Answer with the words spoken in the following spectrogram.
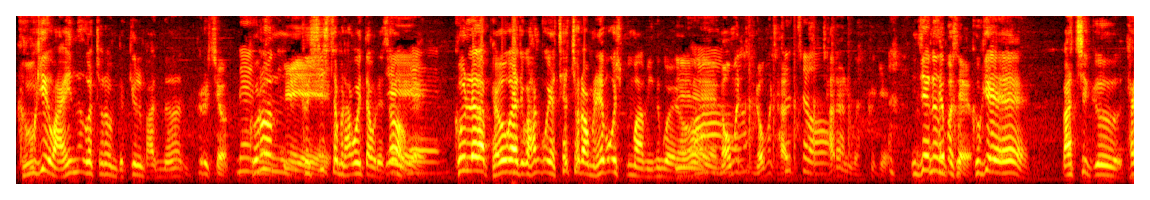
거기에 와 있는 것처럼 느낌을 받는 네, 그렇죠. 네. 그런 예, 예, 그 예. 시스템을 하고 있다고 그래서 예, 예. 네. 그걸 내가 배워가지고 한국에 최초로 한번 해보고 싶은 마음이 있는 예, 거예요. 아. 너무 너무 잘 그렇죠. 잘하는 거야 그게. 이제는 해보세요. 그, 게 마치 그 다-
